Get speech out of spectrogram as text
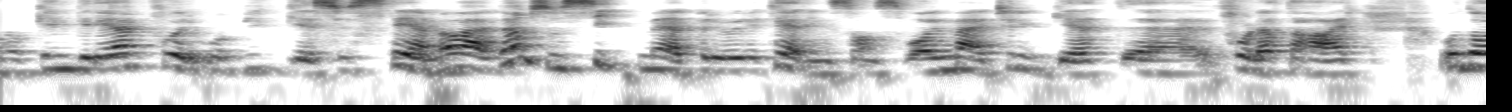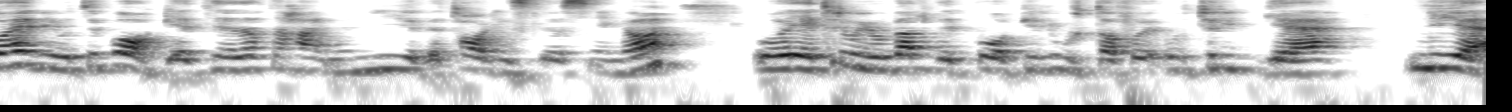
noen grep for å bygge systemet. Og er dem som sitter med prioriteringsansvar, mer trygghet eh, for dette her. Og da er vi jo tilbake til dette her med nye betalingsløsninger. Og jeg tror jo veldig på piloter for å trygge nye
